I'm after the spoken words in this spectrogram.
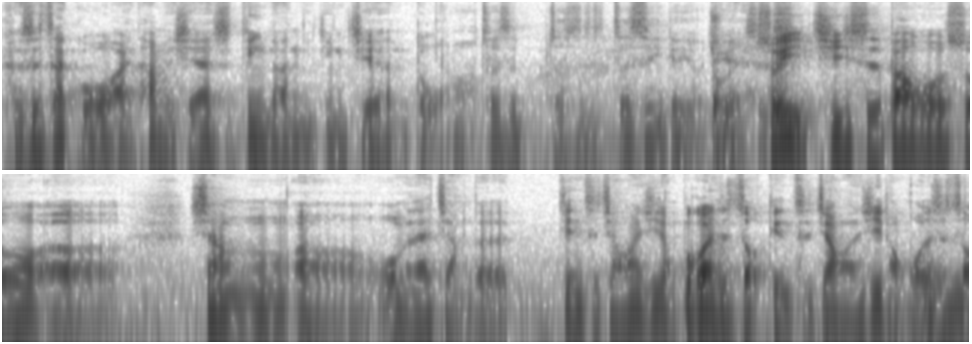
可是，在国外，他们现在是订单已经接很多。哦，这是这是这是一个有趣的事情。所以，其实包括说，呃，像呃，我们在讲的电池交换系统，不管是走电池交换系统，或者是走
